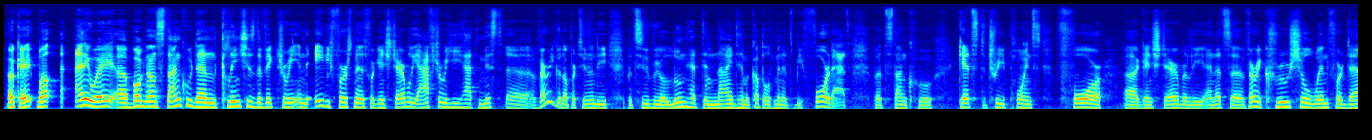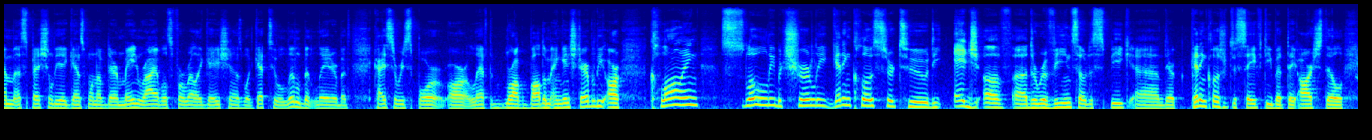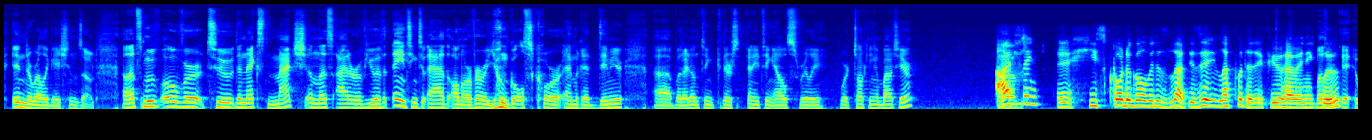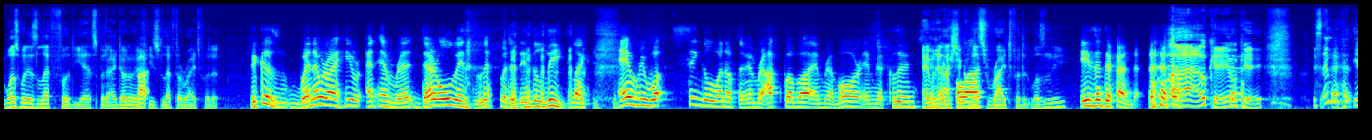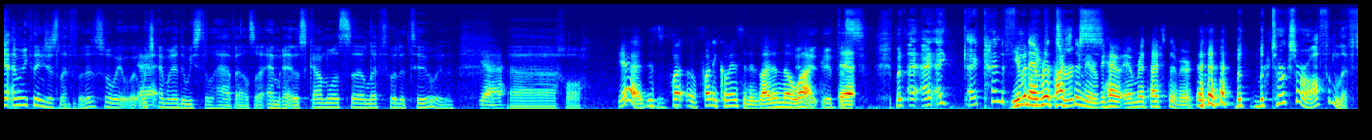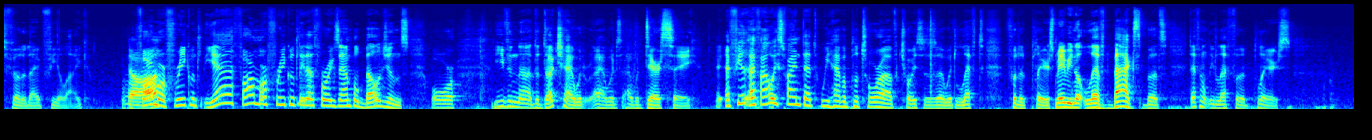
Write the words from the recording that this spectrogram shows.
Okay, well, anyway, uh, Bogdan Stancu then clinches the victory in the 81st minute for Gençlerbirliği after he had missed uh, a very good opportunity, but Silviu Lung had denied him a couple of minutes before that. But Stancu gets the three points for uh, Gençlerbirliği, and that's a very crucial win for them, especially against one of their main rivals for relegation, as we'll get to a little bit later. But Kayserispor are left rock bottom, and against Gençlerbirliği are clawing slowly but surely, getting closer to the edge of uh, the ravine, so to speak. Uh, they're getting closer to safety, but they are still in the relegation zone. Uh, let's move over to the next match, unless either of you have anything to add on our very young goal scorer, Emre Demir. Uh, but I don't think there's anything else really we're talking about here. I Um, think uh, he scored a goal with his left. Is he left-footed? If you have any Well, clue, it, it was with his left foot, yes, but I don't know if But- he's left or right footed. because whenever I hear an Emre, they're always left-footed in the league. Like every one, single one of them. Emre Akbaba, Emre Mor, Emre Kılınç, Emre Emre Aşık was right footed, wasn't he? He's a defender. ah, okay, okay. Is Emre, yeah, Emre Klin just left footed. So wait, wh- which Emre do we still have else? Uh, Emre Özkan was uh, left footed too. And, yeah, uh, oh, yeah. It's fu- a funny coincidence. I don't know why. It, it Yeah. does. But I, I, I, kind of feel Even like Emre Turks, Taşdemir. We have Emre Taşdemir. But but Turks are often left footed. I feel like no. far more frequently. Yeah, far more frequently than, for example, Belgians or even uh, the Dutch. I would I would I would dare say. I- feel I always find that we have a plethora of choices uh, with left-footed players. Maybe not left backs, but definitely left-footed players.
